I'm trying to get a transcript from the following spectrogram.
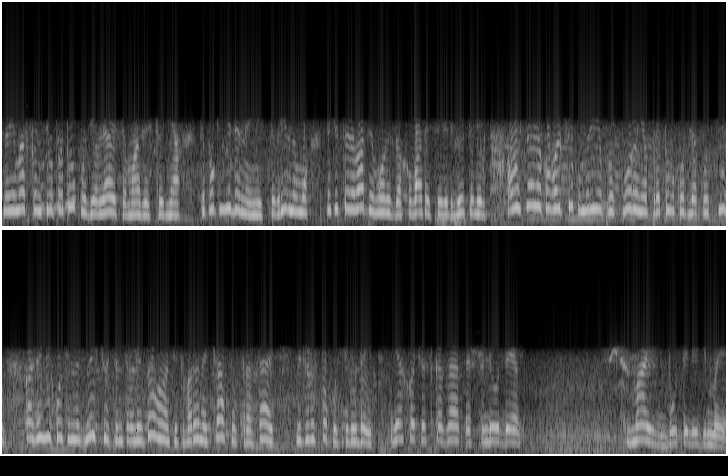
Нові мешканці у притулку з'являються майже щодня. Це поки єдине місце в Рівному, де чотирилапі можуть заховатися від гителів. А ось Неля Ковальчук мріє про створення притулку для котів. Каже, їх хоч і не знищують централізовано, ці тварини часто страждають від жорстокості людей. Я хочу сказати, що люди мають бути людьми,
